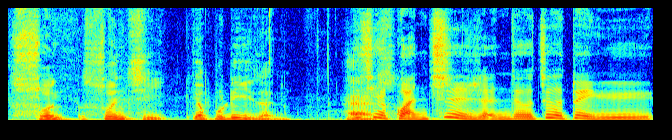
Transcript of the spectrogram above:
损损己又不利人，而且管制人这个这个对于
